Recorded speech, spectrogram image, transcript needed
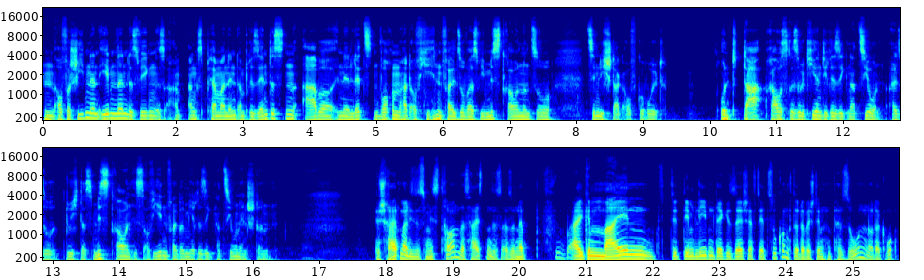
Hm, auf verschiedenen Ebenen, deswegen ist Angst permanent am präsentesten, aber in den letzten Wochen hat auf jeden Fall sowas wie Misstrauen und so ziemlich stark aufgeholt. Und daraus resultierend die Resignation. Also durch das Misstrauen ist auf jeden Fall bei mir Resignation entstanden. Beschreib mal dieses Misstrauen. Was heißt denn das? Also eine allgemein dem Leben der Gesellschaft der Zukunft oder bestimmten Personen oder Gruppen?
